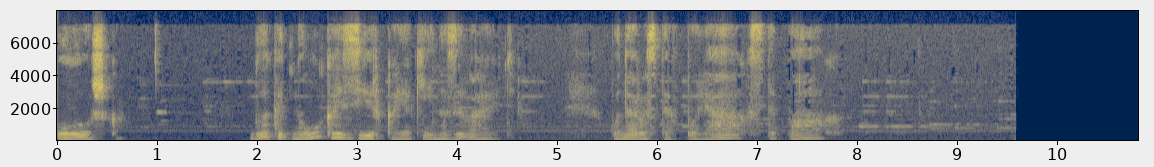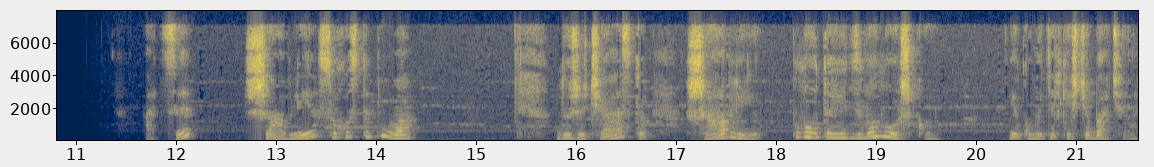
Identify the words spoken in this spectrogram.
Волошка. Блакитноока зірка, як її називають. Вона росте в полях, степах. А це шавлія сухостепова. Дуже часто шавлію плутають з волошкою, яку ми тільки що бачили.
